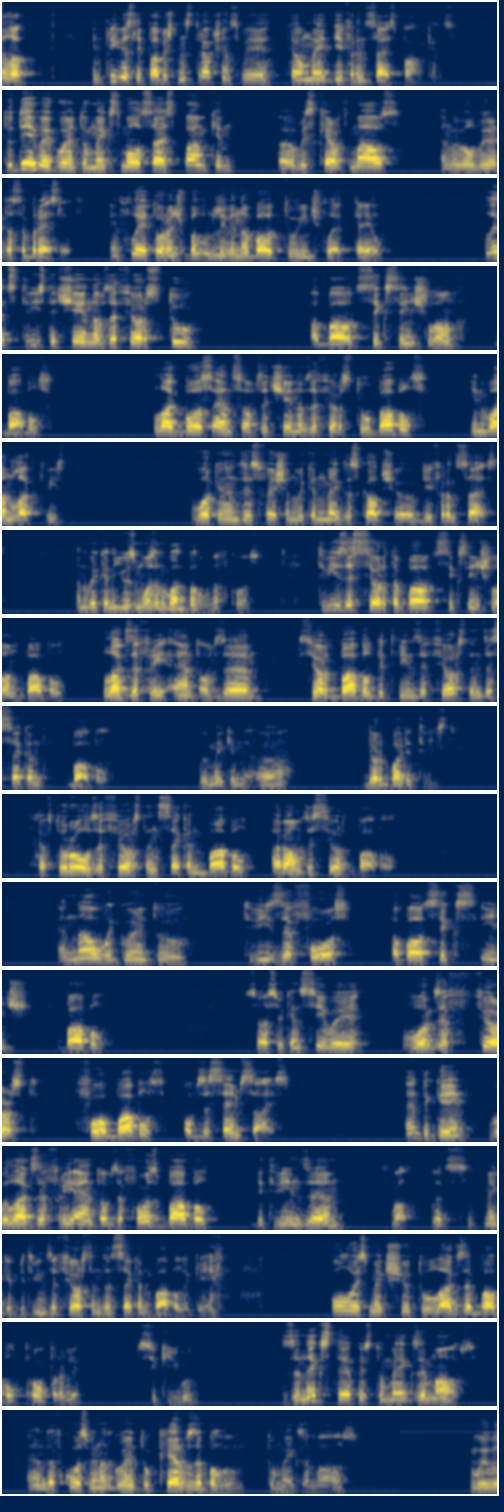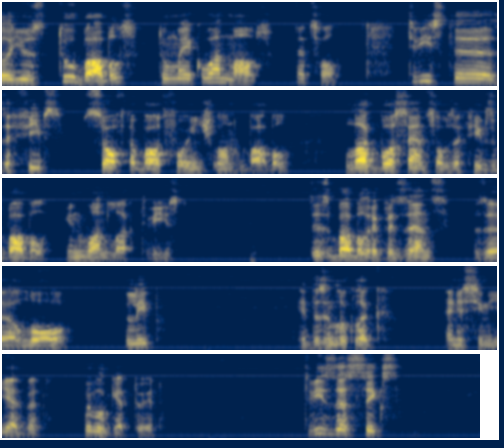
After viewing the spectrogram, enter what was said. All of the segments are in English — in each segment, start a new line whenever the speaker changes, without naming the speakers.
Hello. In previously published instructions we have made different size pumpkins. Today we're going to make small size pumpkin uh, with curved mouth and we will wear it as a bracelet. Inflate orange balloon leaving about 2 inch flat tail. Let's twist a chain of the first two about 6 inch long bubbles. Lock both ends of the chain of the first two bubbles in one lock twist. Working in this fashion we can make the sculpture of different size and we can use more than one balloon of course. Twist the third about 6 inch long bubble, lock the free end of the third bubble between the first and the second bubble. We're making a bird body twist. Have to roll the first and second bubble around the third bubble. And now we're going to twist the fourth about 6 inch bubble. So as you can see we work the first four bubbles of the same size. And again, we lock the free end of the fourth bubble between the, well, let's make it between the first and the second bubble again. Always make sure to lock the bubble properly, secure. The next step is to make the mouth. And of course we're not going to curve the balloon to make the mouth. We will use two bubbles to make one mouth, that's all. Twist uh, the fifth soft about 4 inch long bubble. Lock both ends of the fifth bubble in one lock twist. This bubble represents the low lip. It doesn't look like anything yet, but we will get to it. Twist the sixth,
